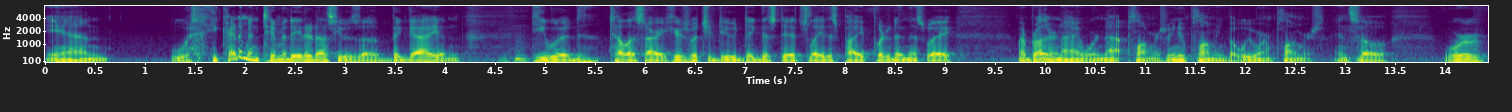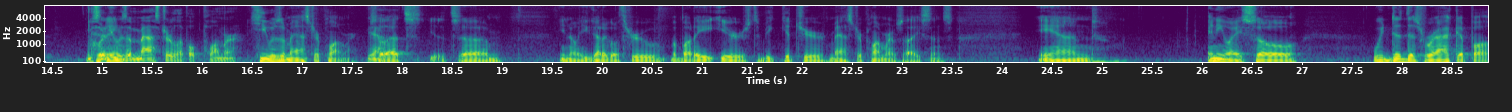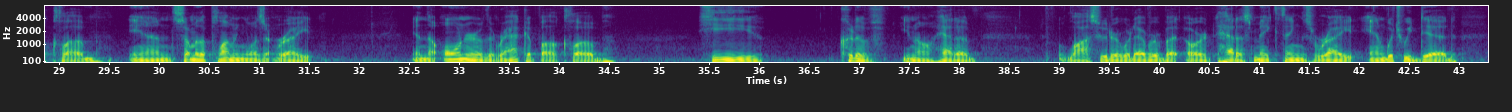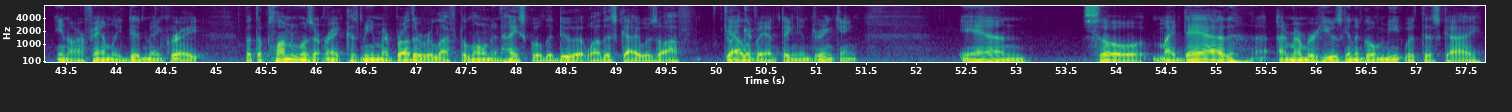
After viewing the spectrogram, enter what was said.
And he kind of intimidated us. He was a big guy, and mm-hmm. he would tell us, All right, here's what you do dig this ditch, lay this pipe, put it in this way. My brother and I were not plumbers. We knew plumbing, but we weren't plumbers. And mm-hmm. so we're. You said he was a master level plumber. he was a master plumber. Yeah. So that's it's um, you know you got to go through about eight years to be, get your master plumber's license. And anyway, so we did this racquetball club, and some of the plumbing wasn't right. And the owner of the racquetball club, he could have you know had a lawsuit or whatever, but or had us make things right, and which we did. You know, our family did make mm-hmm. right, but the plumbing wasn't right because me and my brother were left alone in high school to do it while this guy was off gallivanting and drinking. And so my dad, I remember he was going to go meet with this guy,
